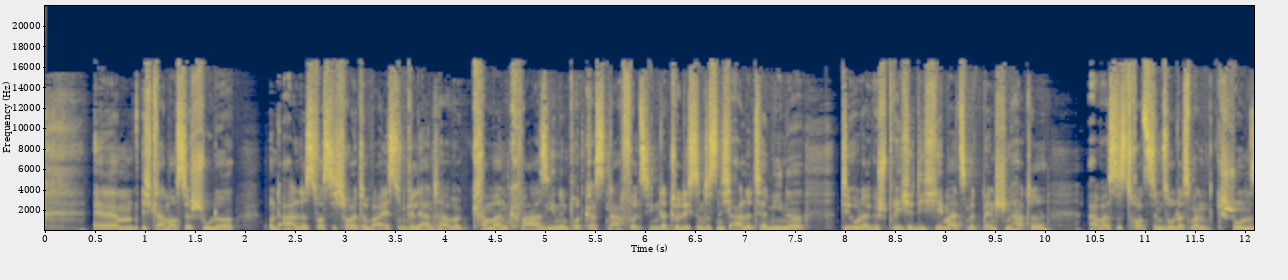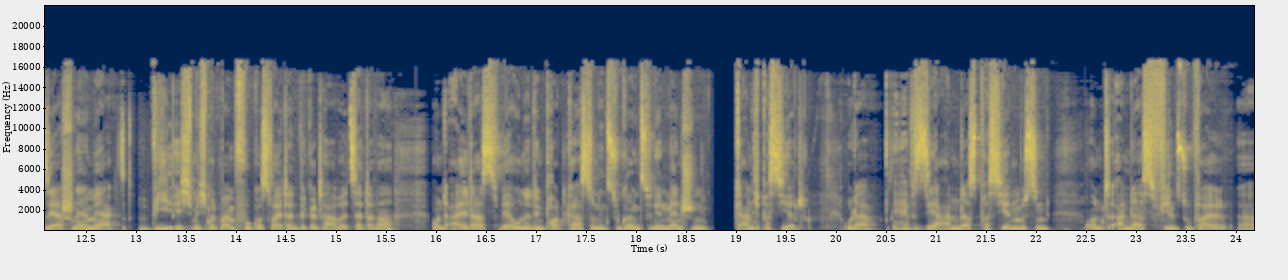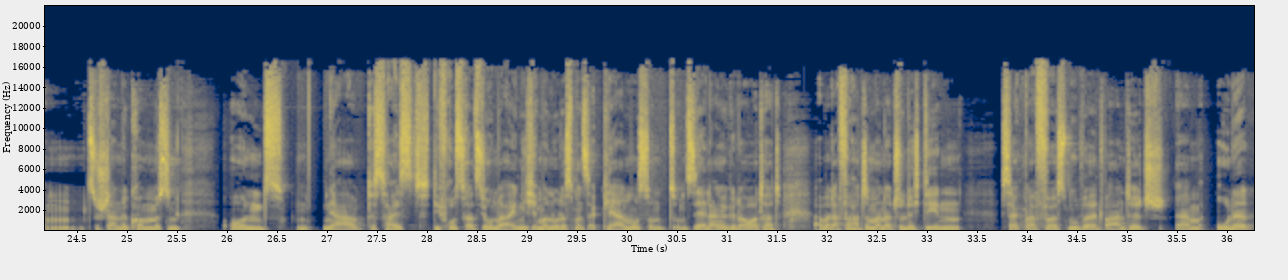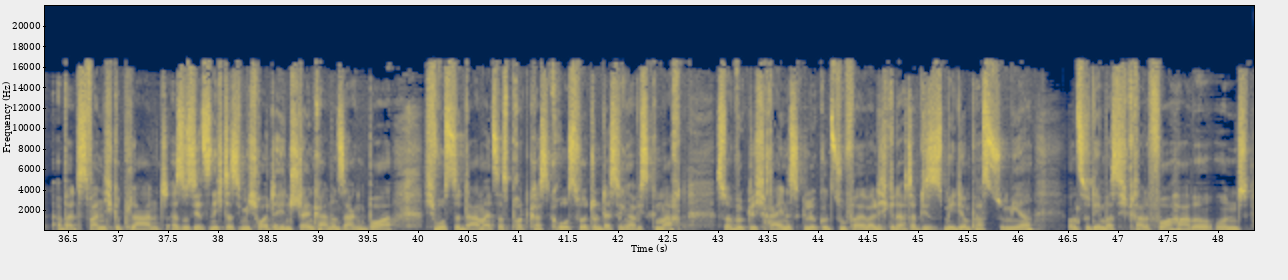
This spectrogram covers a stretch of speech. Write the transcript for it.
Ähm, ich kam aus der Schule und alles, was ich heute weiß und gelernt habe, kann man quasi in dem Podcast nachvollziehen. Natürlich sind es nicht alle Termine die, oder Gespräche, die ich jemals mit Menschen hatte, aber es ist trotzdem so, dass man schon sehr schnell merkt, wie ich mich mit meinem Fokus weiterentwickelt habe, etc. Und all das wäre ohne den Podcast und den Zugang zu den Menschen gar nicht passiert oder sehr anders passieren müssen und anders viel Zufall ähm, zustande kommen müssen. Und ja, das heißt, die Frustration war eigentlich immer nur, dass man es erklären muss und, und sehr lange gedauert hat. Aber dafür hatte man natürlich den, ich sag mal, First Mover Advantage, ähm, ohne, aber das war nicht geplant. Also es ist jetzt nicht, dass ich mich heute hinstellen kann und sagen, boah, ich wusste damals, dass Podcast groß wird und deswegen habe ich es gemacht. Es war wirklich reines Glück und Zufall, weil ich gedacht habe, dieses Medium passt zu mir und zu dem, was ich gerade vorhabe. Und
